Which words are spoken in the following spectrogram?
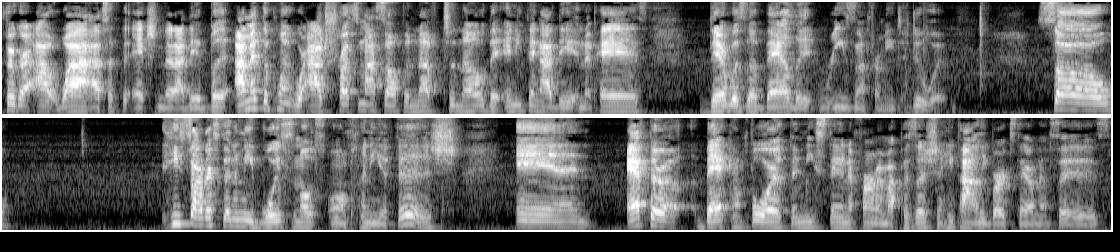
figure out why I took the action that I did. But I'm at the point where I trust myself enough to know that anything I did in the past, there was a valid reason for me to do it. So he started sending me voice notes on Plenty of Fish, and after back and forth and me standing firm in my position, he finally breaks down and says,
